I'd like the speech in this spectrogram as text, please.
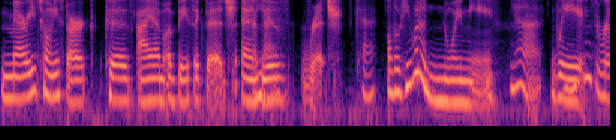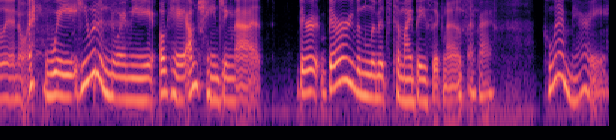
marry Tony Stark because I am a basic bitch and he is rich. Okay. Although he would annoy me. Yeah. Wait. He seems really annoying. Wait, he would annoy me. Okay, I'm changing that. There there are even limits to my basicness. Okay. Who would I marry?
